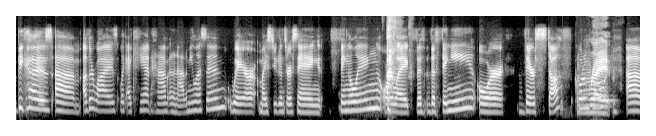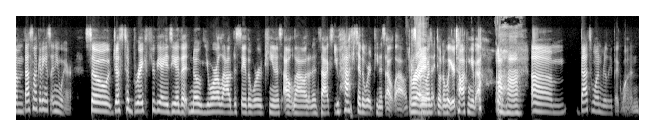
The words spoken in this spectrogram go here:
because um, otherwise like i can't have an anatomy lesson where my students are saying thingaling or like the the thingy or their stuff quote unquote Right. um, that's not getting us anywhere so just to break through the idea that no you are allowed to say the word penis out loud and in fact you have to say the word penis out loud. Right. otherwise i don't know what you're talking about Uh huh. um, that's one really big one.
